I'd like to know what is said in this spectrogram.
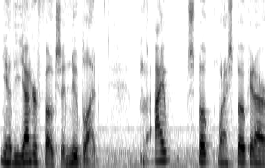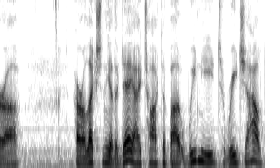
you know, the younger folks and new blood. I spoke, when I spoke at our, uh, our election the other day, I talked about we need to reach out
